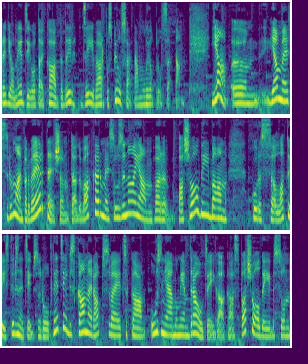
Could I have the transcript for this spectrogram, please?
reģiona iedzīvotāji, kāda tad ir dzīve ārpus pilsētām un lielpilsētām. Jā, um, ja mēs runājam par vērtēšanu, tad vakar mēs uzzinājām par pašvaldībām, kuras Latvijas Tirzniecības un Rūpniecības kamera apsveica kā uzņēmumiem draudzīgākās pašvaldības un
